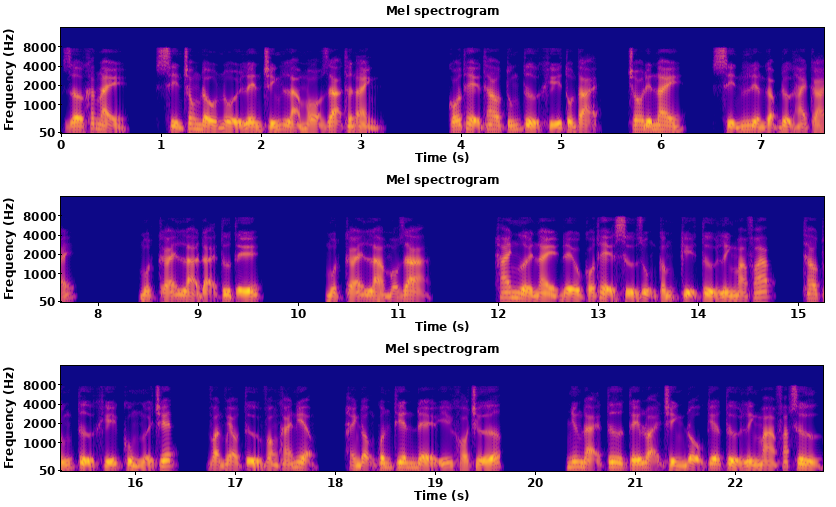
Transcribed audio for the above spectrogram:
Giờ khắc này, xin trong đầu nổi lên chính là mò dạ thân ảnh. Có thể thao túng tử khí tồn tại, cho đến nay, xin liền gặp được hai cái. Một cái là đại tư tế, một cái là mọ dạ. Hai người này đều có thể sử dụng cấm kỵ tử linh ma pháp, thao túng tử khí cùng người chết, vặn vẹo tử vong khái niệm, hành động quân thiên để ý khó chứa. Nhưng đại tư tế loại trình độ kia tử linh ma pháp sư,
